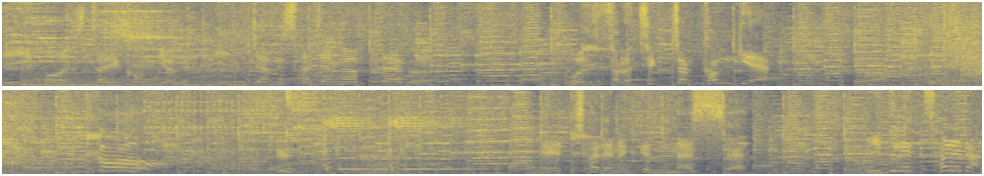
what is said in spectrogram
이 몬스터의 공격은 인정사정 없다고. 몬스터로 직접 공격. 내 차례는 끝났어. 이들의 차례다.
